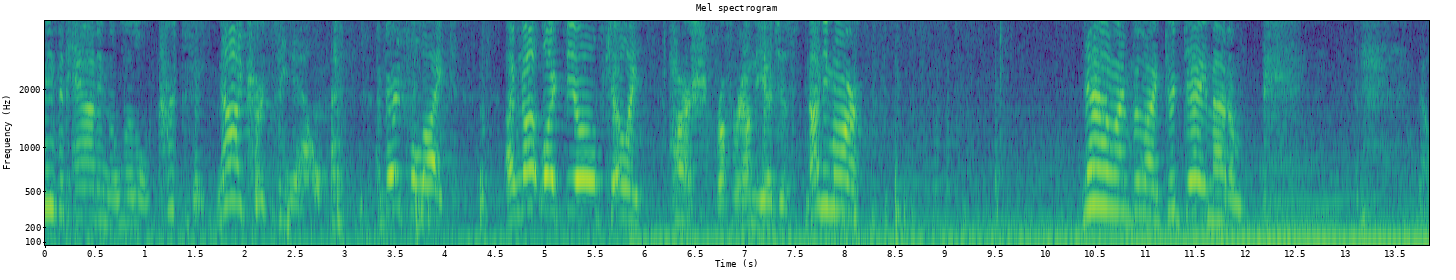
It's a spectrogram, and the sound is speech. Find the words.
I'm even adding a little curtsy. Now I curtsy now. I'm very polite. I'm not like the old Kelly. Harsh, rough around the edges. Not anymore. Now I'm polite. good day, madam. no,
